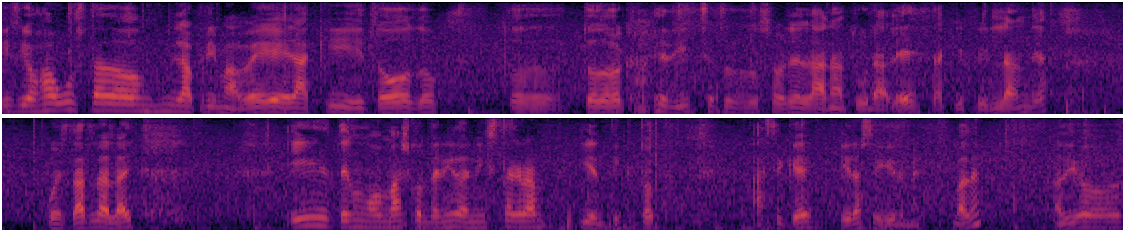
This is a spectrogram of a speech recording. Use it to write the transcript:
Y si os ha gustado la primavera aquí, todo, todo, todo lo que os he dicho, todo sobre la naturaleza aquí en Finlandia, pues darle a like. Y tengo más contenido en Instagram y en TikTok. Así que ir a seguirme, ¿vale? Adiós.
